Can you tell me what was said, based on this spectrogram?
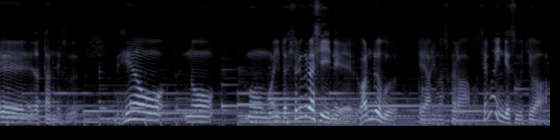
え、だったんです。部屋をの、もう、もう一人暮らしで、ワンルームでありますから、狭いんです、うちは。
